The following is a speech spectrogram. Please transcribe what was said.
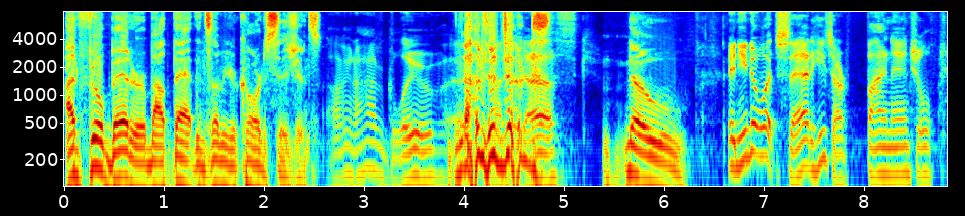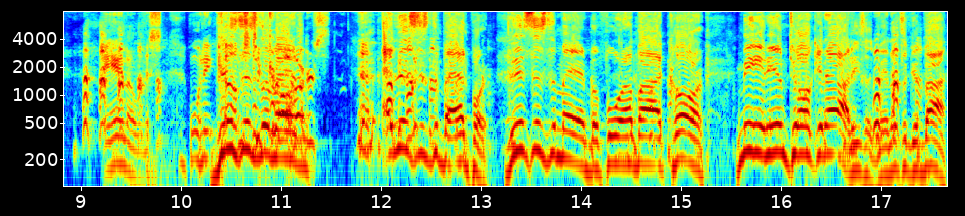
I'd feel better about that than some of your car decisions. I mean, I have glue at No, my desk. No, And you know what's sad? He's our financial analyst when it This comes is to the man- cars. And this is the bad part. This is the man before I buy a car. Me and him talking out. He's like, man, that's a good buy.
